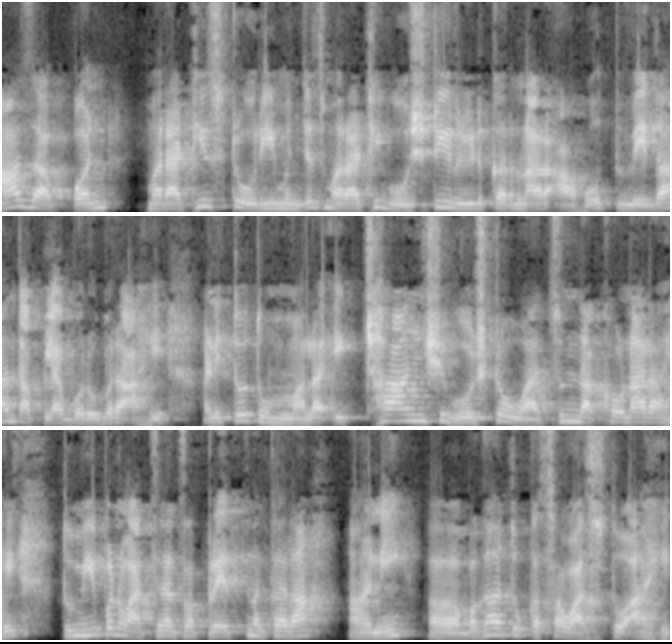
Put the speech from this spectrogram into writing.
आज आपण मराठी स्टोरी म्हणजेच मराठी गोष्टी रीड करणार आहोत. वेदांत आपल्याबरोबर आहे आणि तो तुम्हाला एक छानशी गोष्ट वाचून दाखवणार आहे. तुम्ही पण वाचण्याचा प्रयत्न करा आणि बघा तो कसा वाचतो आहे.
